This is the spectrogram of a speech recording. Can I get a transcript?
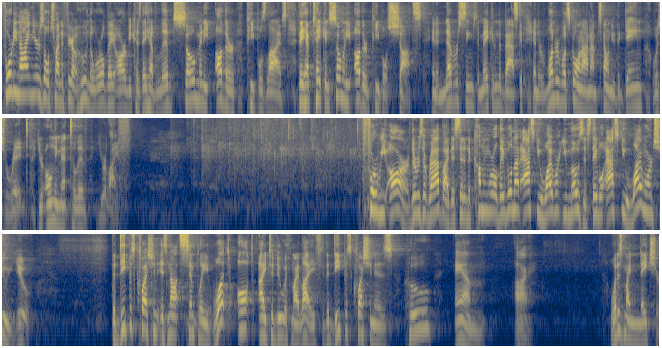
49 years old trying to figure out who in the world they are because they have lived so many other people's lives. They have taken so many other people's shots and it never seems to make it in the basket. And they're wondering what's going on. I'm telling you, the game was rigged. You're only meant to live your life. For we are. There was a rabbi that said, In the coming world, they will not ask you, Why weren't you Moses? They will ask you, Why weren't you you? The deepest question is not simply, What ought I to do with my life? The deepest question is, Who am I? What is my nature?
